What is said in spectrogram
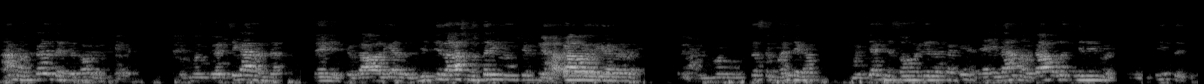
आम्हाला कळत ते दोघांना मग घरचे काय म्हणतात? नाही नाही तो गावाला गेला मी तिला तरी मग गावाला गेला नाही. आणि मग तसं म्हणले का? मग त्यांच्यासमोर गेलं का? ते आम्हाला गावाला गेले म्हटलं.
